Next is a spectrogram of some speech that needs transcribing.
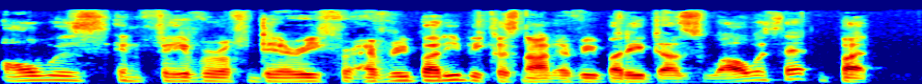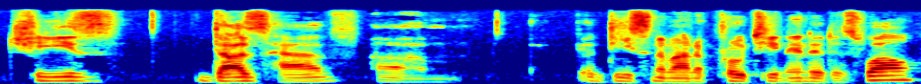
always in favor of dairy for everybody because not everybody does well with it, but cheese does have um, a decent amount of protein in it as well,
